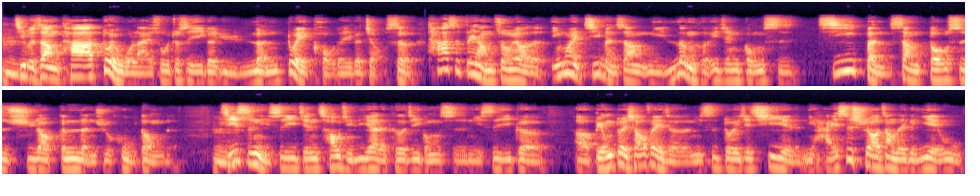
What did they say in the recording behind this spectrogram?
嗯基本上，它对我来说就是一个与人对口的一个角色，它是非常重要的，因为基本上你任何一间公司，基本上都是需要跟人去互动的。嗯即使你是一间超级厉害的科技公司，你是一个呃不用对消费者的，你是对一些企业的，你还是需要这样的一个业务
